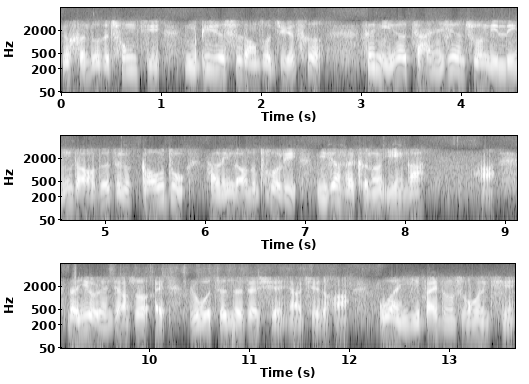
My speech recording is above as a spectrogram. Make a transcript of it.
有很多的冲击，你必须适当做决策，所以你要展现出你领导的这个高度和领导的魄力，你这样才可能赢啊。啊，那也有人讲说，哎，如果真的再选下去的话，万一拜登什么问题？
